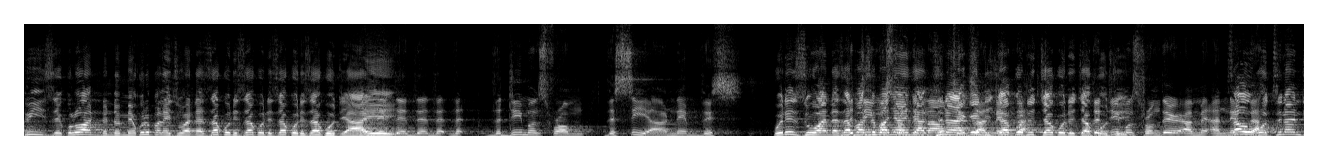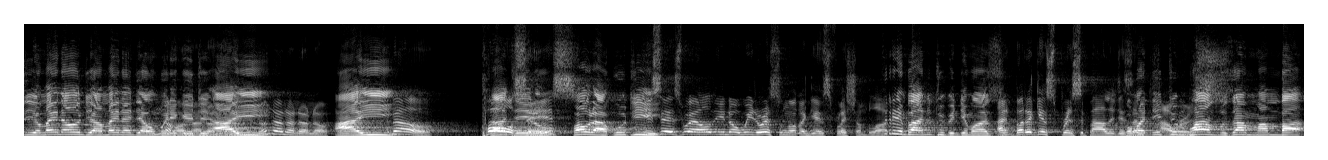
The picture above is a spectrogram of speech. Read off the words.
bize kulowa ndondomeko kuti pala ziwanda zakuti zakuti zakuti zakuti The, ayi the, the, the, the, the demons from the sea are named this. Kuti ziwanda The zapansi pa demons from the nyanja dzina mountains lake are ndi named chakuti that. chakuti The chakuti demons from there are, ma- are named sauko that. dzina ndiyo maina awo ndi amaina ndi No, no, aumwerekete no, ayi no, no, no, no, no. ayi No. Paul zatero says, paulo he akuti says, well, you know, we wrestle not against flesh and blood, tilimbana ndi thupi ndi mwazi uh, but against principalities koma and ndithu mphamvu powers. za mmwamba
